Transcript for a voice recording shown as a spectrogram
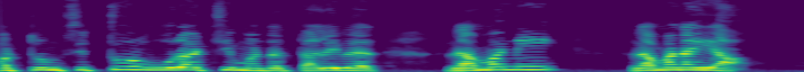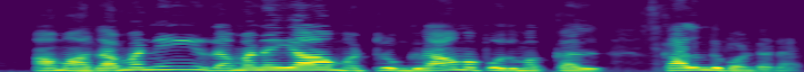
மற்றும் சித்தூர் ஊராட்சி மன்ற தலைவர் ரமணி ரமணையா. ஆமாம் ரமணி ரமணையா மற்றும் கிராம பொதுமக்கள் கலந்து கொண்டனர்.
